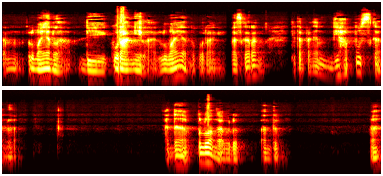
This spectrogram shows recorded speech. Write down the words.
Kan lumayan lah, dikurangi lah, lumayan tuh kurangi. Nah sekarang kita pengen dihapuskan lah. Ada peluang nggak menurut antum? Hah?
